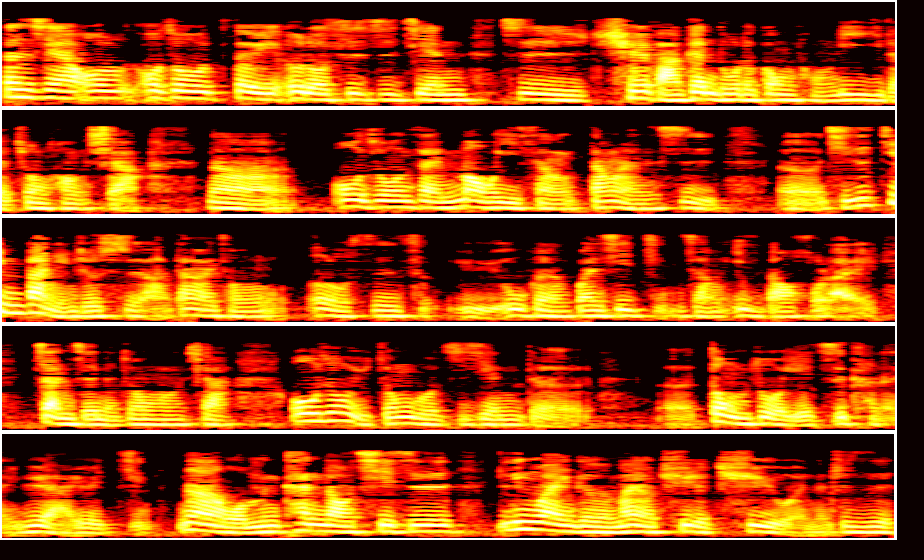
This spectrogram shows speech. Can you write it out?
但是现在欧欧洲对于俄罗斯之间是缺乏更多的共同利益的状况下，那欧洲在贸易上当然是呃，其实近半年就是啊，大概从俄罗斯与乌克兰关系紧张，一直到后来战争的状况下，欧洲与中国之间的。呃，动作也只可能越来越近。那我们看到，其实另外一个蛮有趣的趣闻呢，就是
